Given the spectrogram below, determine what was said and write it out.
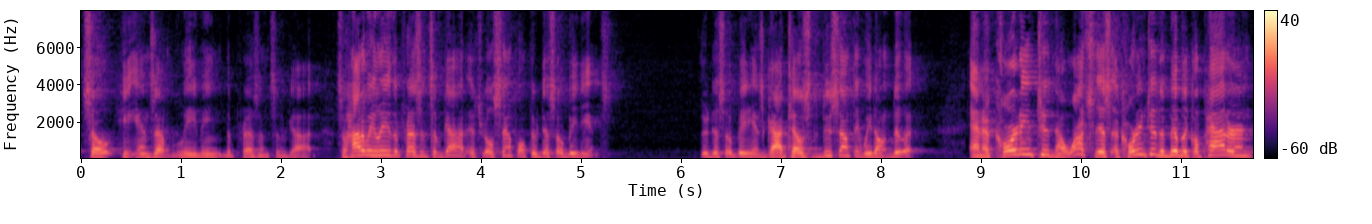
so he ends up leaving the presence of God. So, how do we leave the presence of God? It's real simple through disobedience. Through disobedience. God tells us to do something, we don't do it. And according to, now watch this, according to the biblical pattern,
